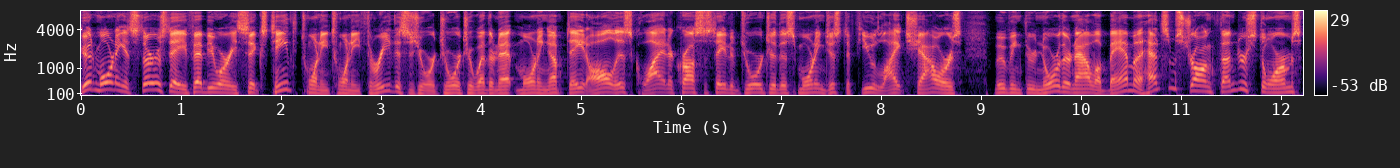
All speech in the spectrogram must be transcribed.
Good morning. It's Thursday, February 16th, 2023. This is your Georgia WeatherNet morning update. All is quiet across the state of Georgia this morning. Just a few light showers moving through northern Alabama. Had some strong thunderstorms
